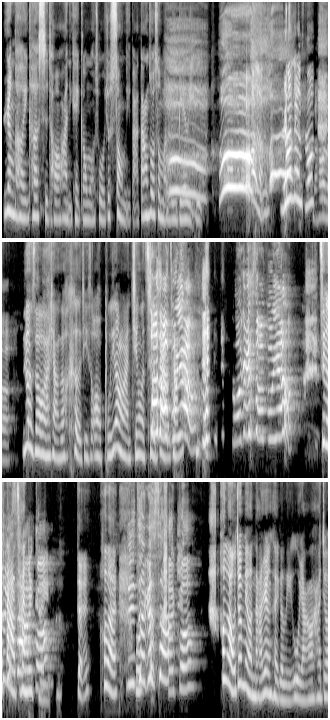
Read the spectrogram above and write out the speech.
任何一颗石头的话，你可以跟我说，我就送你吧，当做是我们离别礼物。然后那个时候，然后呢？那个时候我还想说客气说，哦，不用啊，请我吃个大餐，不要？我跟你说不要，这个大餐就可以了。对，后来你这个傻瓜。后来我就没有拿任何一个礼物，然后他就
